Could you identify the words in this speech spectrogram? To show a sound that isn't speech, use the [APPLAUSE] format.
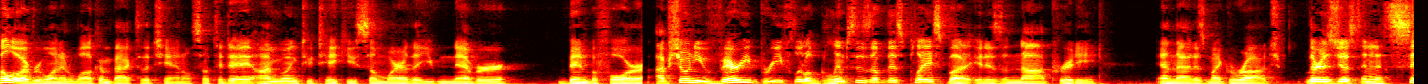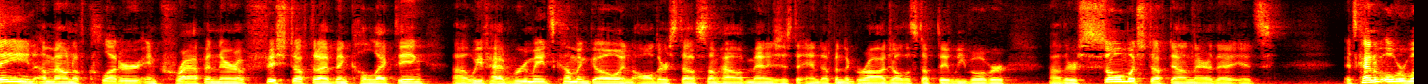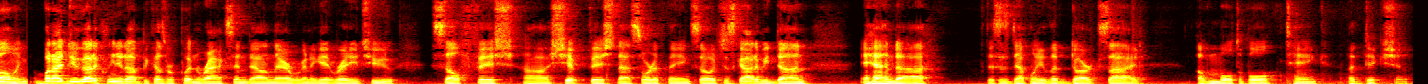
Hello everyone and welcome back to the channel. So today I'm going to take you somewhere that you've never been before. I've shown you very brief little glimpses of this place, but it is not pretty, and that is my garage. There is just an insane amount of clutter and crap in there of fish stuff that I've been collecting. Uh, we've had roommates come and go and all their stuff somehow manages to end up in the garage, all the stuff they leave over. Uh, there's so much stuff down there that it's it's kind of overwhelming. But I do got to clean it up because we're putting racks in down there. We're going to get ready to sell fish, uh, ship fish, that sort of thing. So it's just got to be done. And uh, this is definitely the dark side of multiple tank addiction.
